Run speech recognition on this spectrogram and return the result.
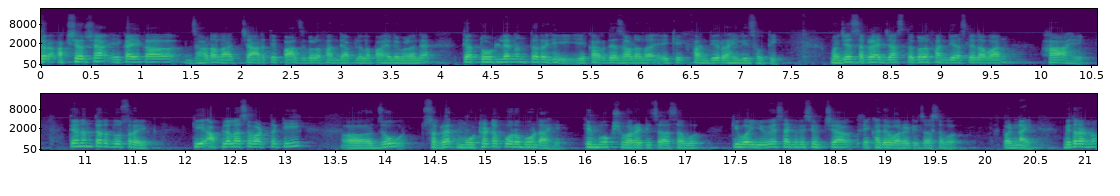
तर अक्षरशः एका एका झाडाला चार ते पाच गळफांद्या आपल्याला पाहायला मिळाल्या. त्या तोडल्यानंतरही एका अर्ध्या झाडाला एक एक फांदी राहिलीच होती. म्हणजे सगळ्यात जास्त गळफांदी असलेला वाण हा आहे. त्यानंतर दुसरं एक की आपल्याला असं वाटतं की जो सगळ्यात मोठं टपोरं बोंड आहे हे मोक्ष व्हरायटीचं असावं किंवा यू एस ॲग्रेसिडच्या एखाद्या व्हरायटीचं असावं? पण नाही. मित्रांनो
